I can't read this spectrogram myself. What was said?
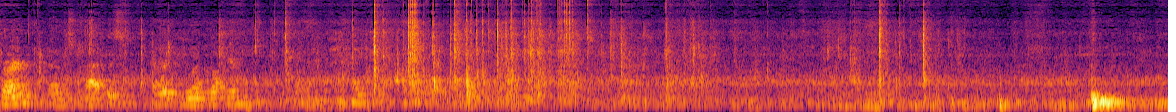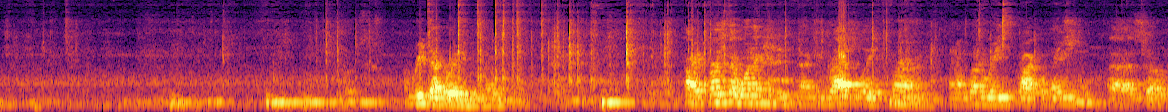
Vern, uh, Mr. Mathis, Eric, you want to come up here? I'm redecorating the room. All right, first I want to congratulate Fern, and I'm going to read the proclamation. Uh, So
